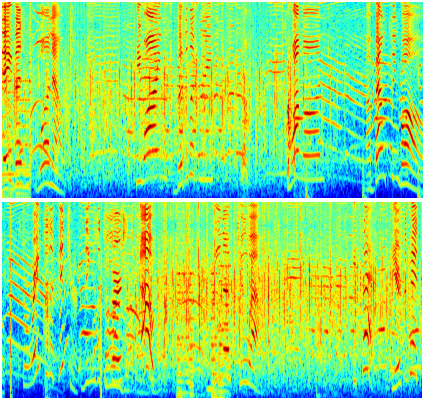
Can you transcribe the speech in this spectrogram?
Davis, one out. He winds the delivery. Swung on. A bouncing ball. Straight to the pitcher. Zings it to first. Out. Nina, two out. He's set. Here's the pitch.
